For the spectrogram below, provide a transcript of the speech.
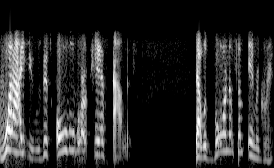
what I use, this overworked hairstylist that was born of some immigrants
